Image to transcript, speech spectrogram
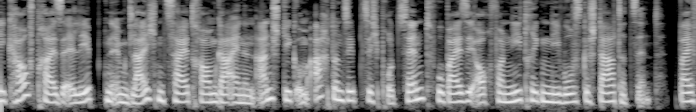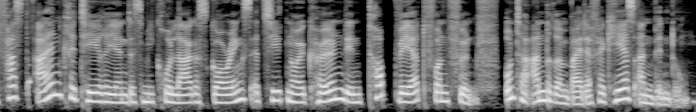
Die Kaufpreise erlebten im gleichen Zeitraum gar einen Anstieg um 78 Prozent, wobei sie auch von niedrigen Niveaus gestartet sind. Bei fast allen Kriterien des Mikrolagescorings erzielt Neukölln den Top-Wert von 5, unter anderem bei der Verkehrsanbindung,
